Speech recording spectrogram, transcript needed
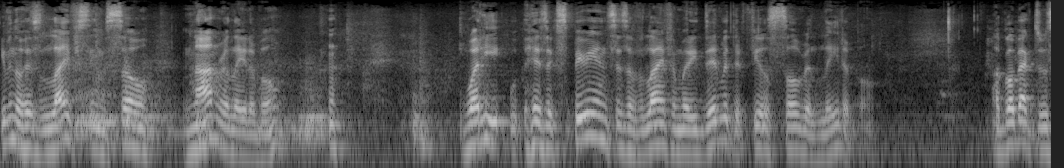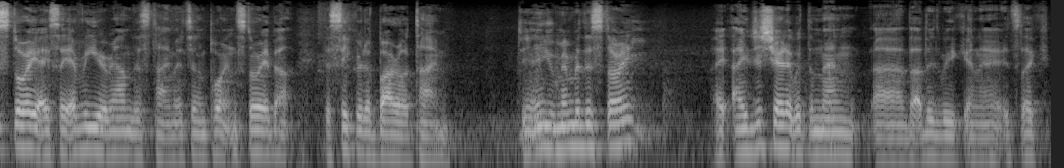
Even though his life seems so non-relatable, what he his experiences of life and what he did with it feels so relatable. I'll go back to a story I say every year around this time. It's an important story about the secret of borrowed time. Do you, you remember this story? I, I just shared it with the man uh, the other week, and uh, it's like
